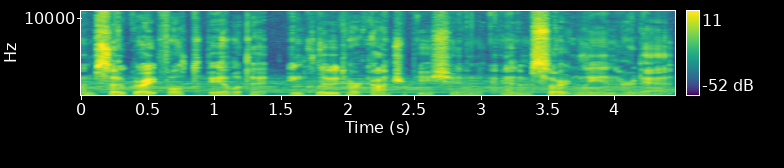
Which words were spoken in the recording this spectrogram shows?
I'm so grateful to be able to include her contribution, and I'm certainly in her debt.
